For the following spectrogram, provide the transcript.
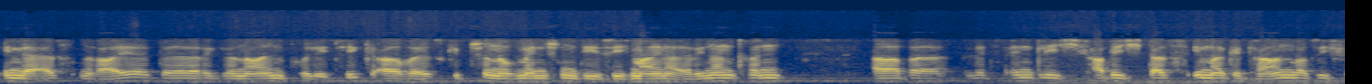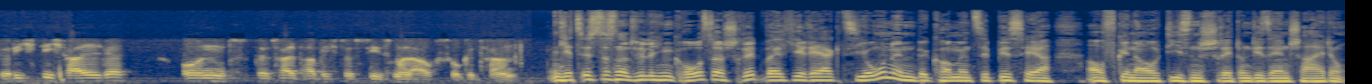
in der ersten Reihe der regionalen Politik, aber es gibt schon noch Menschen, die sich meiner erinnern können. Aber letztendlich habe ich das immer getan, was ich für richtig halte. Und deshalb habe ich das diesmal auch so getan. Jetzt ist das natürlich ein großer Schritt. Welche Reaktionen bekommen Sie bisher auf genau diesen Schritt und diese Entscheidung?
